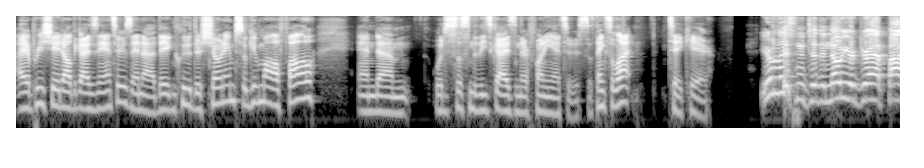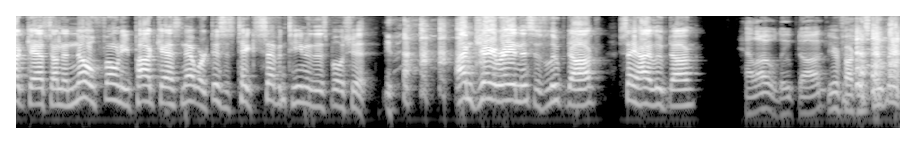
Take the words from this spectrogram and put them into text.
I appreciate all the guys' answers, and uh, they included their show names, so give them all a follow, and um, we'll just listen to these guys and their funny answers. So thanks a lot. Take care. You're listening to the Know Your Draft podcast on the No Phony Podcast Network. This is take 17 of this bullshit. I'm Jay Ray, and this is Loop Dog. Say hi, Loop Dog. Hello, Loop Dog. You're fucking stupid.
